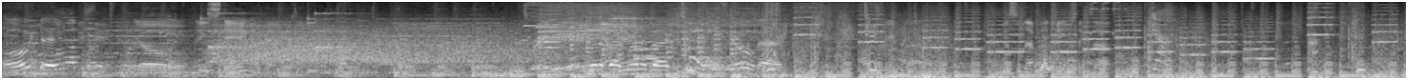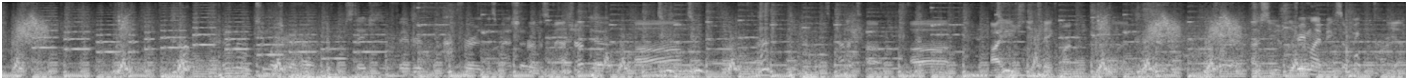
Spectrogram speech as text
Okay. amazing. Yo, and he's staying? Run it back, run it back. Let's go. Okay. This will definitely change things up. I don't know too much about how stages are favored for this matchup. For this matchup? Yeah. Um, it's kind of tough. Uh, I usually take my controller. That's usually Streamline being so weak. Yeah,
